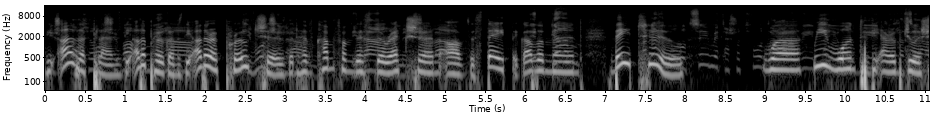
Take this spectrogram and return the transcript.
the other plans, the other programs, the other approaches that have come from this direction of the state, the government, they too were we want the Arab Jewish.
